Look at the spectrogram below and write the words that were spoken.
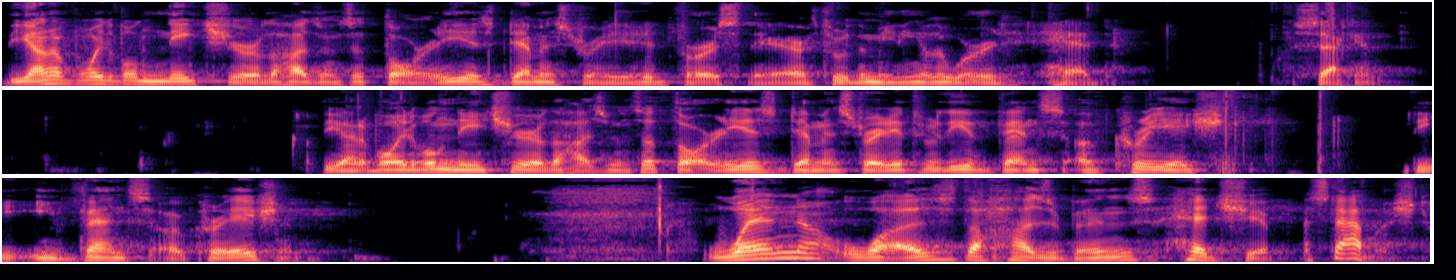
The unavoidable nature of the husband's authority is demonstrated first there through the meaning of the word head. Second, the unavoidable nature of the husband's authority is demonstrated through the events of creation. The events of creation. When was the husband's headship established?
